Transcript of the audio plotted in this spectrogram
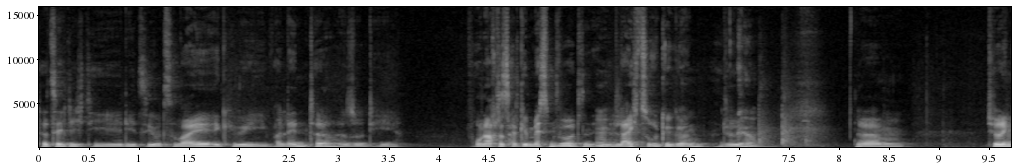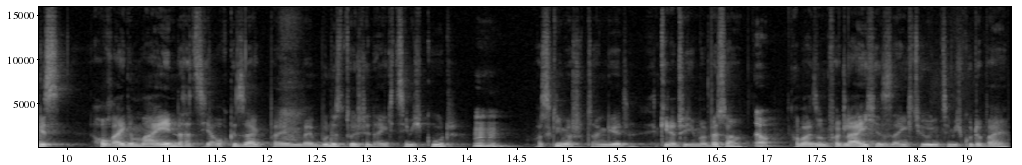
tatsächlich die, die CO2-Äquivalente, also die, wonach das halt gemessen wird, sind Mhm. leicht zurückgegangen. in Thüringen. okay. Ähm, Thüringen ist auch allgemein, das hat sie ja auch gesagt, beim, beim Bundesdurchschnitt eigentlich ziemlich gut, Mhm. was Klimaschutz angeht. Es geht natürlich immer besser. Ja. Aber so im Vergleich ist es eigentlich Thüringen ziemlich gut dabei.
